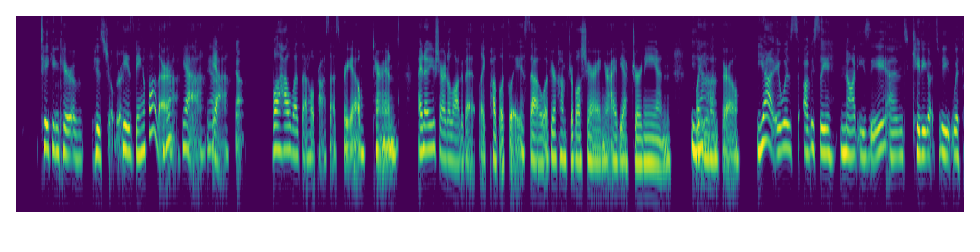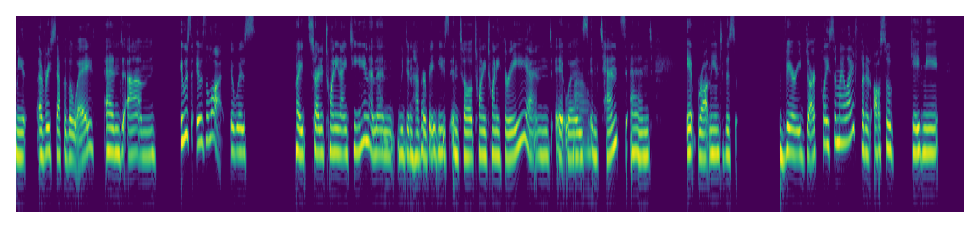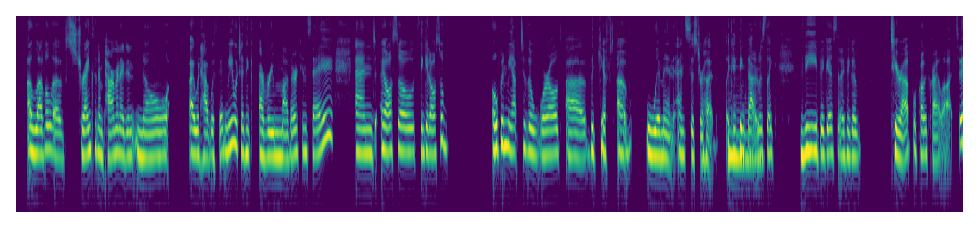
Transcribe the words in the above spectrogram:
taking care of his children. He's being a father. Yeah, Yeah. yeah, Yeah. yeah. Well, how was that whole process for you, Taren? I know you shared a lot of it like publicly. So if you're comfortable sharing your IVF journey and what you went through. Yeah, it was obviously not easy. And Katie got to be with me every step of the way. And um it was it was a lot. It was probably started 2019 and then we didn't have our babies until 2023. And it was Wow. intense and it brought me into this very dark place in my life, but it also gave me a level of strength and empowerment I didn't know I would have within me, which I think every mother can say. And I also think it also opened me up to the world of the gift of women and sisterhood. Like, I think that Mm. was like the biggest, and I think I tear up. We'll probably cry a lot.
